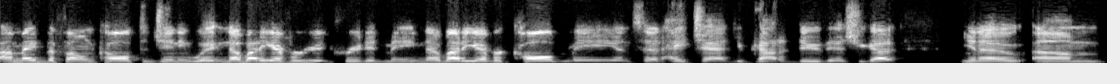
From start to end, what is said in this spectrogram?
I made the phone call to Jenny Wick. Nobody ever recruited me. Nobody ever called me and said, "Hey, Chad, you've got to do this. You got," you know. Um,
